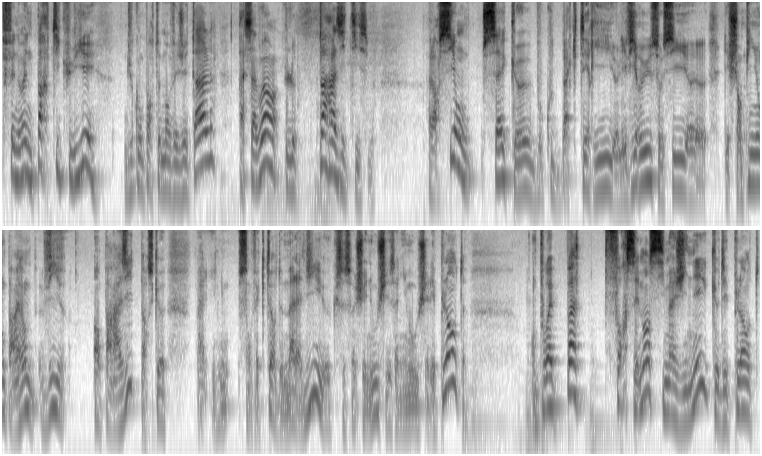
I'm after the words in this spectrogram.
phénomène particulier du comportement végétal, à savoir le parasitisme. Alors si on sait que beaucoup de bactéries, les virus aussi, euh, les champignons par exemple, vivent en parasites parce que bah, ils sont vecteurs de maladies, euh, que ce soit chez nous, chez les animaux ou chez les plantes, on ne pourrait pas forcément s'imaginer que des plantes,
